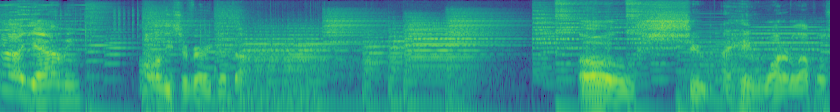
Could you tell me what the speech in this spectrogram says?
Uh, yeah, I mean, all of these are very good, though. Oh, shoot. I hate water levels.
